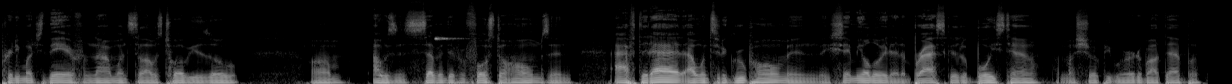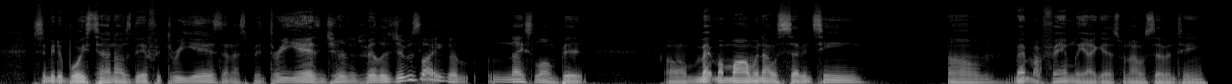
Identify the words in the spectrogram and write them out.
pretty much there from nine months till I was 12 years old. Um, I was in seven different foster homes, and after that, I went to the group home, and they sent me all the way to Nebraska to Boys Town. I'm not sure if people heard about that, but sent me to Boys Town. I was there for three years, and I spent three years in Children's Village. It was like a nice long bit. Um, met my mom when I was 17. Um, met my family, I guess, when I was 17,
